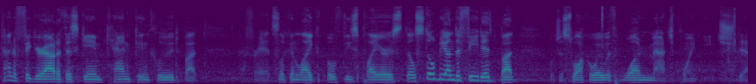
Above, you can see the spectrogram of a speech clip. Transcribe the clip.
kind of figure out if this game can conclude. But I'm afraid it's looking like both these players, they'll still be undefeated, but we'll just walk away with one match point each. Yeah,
